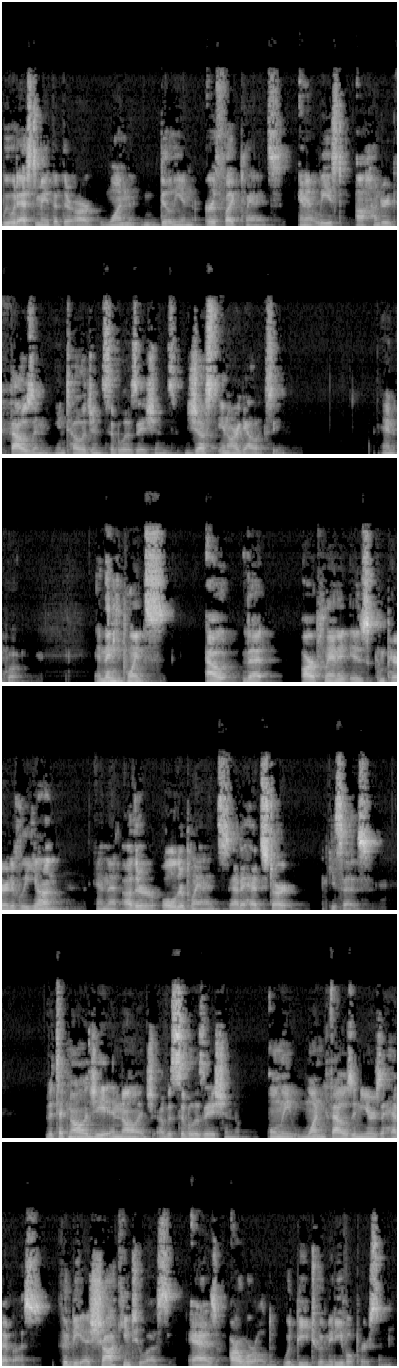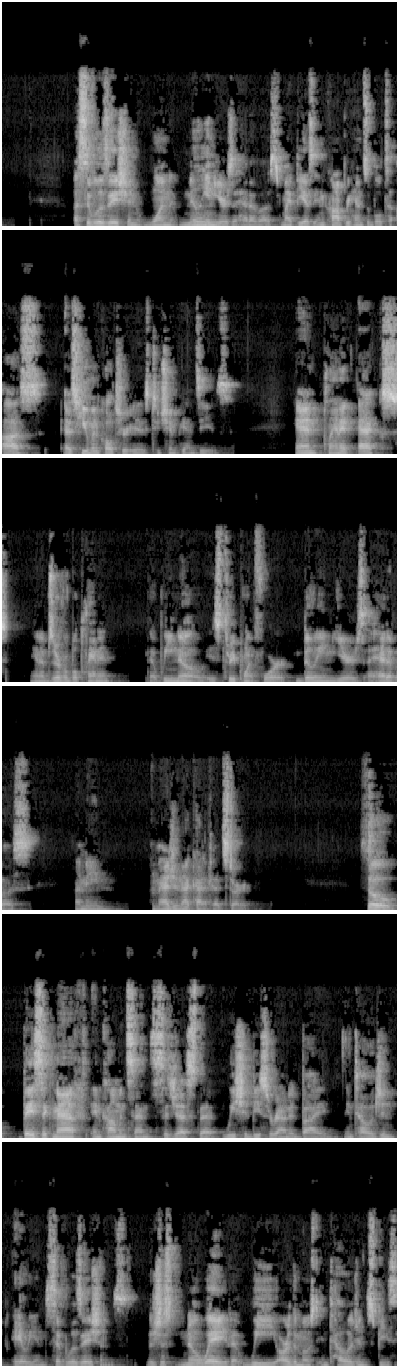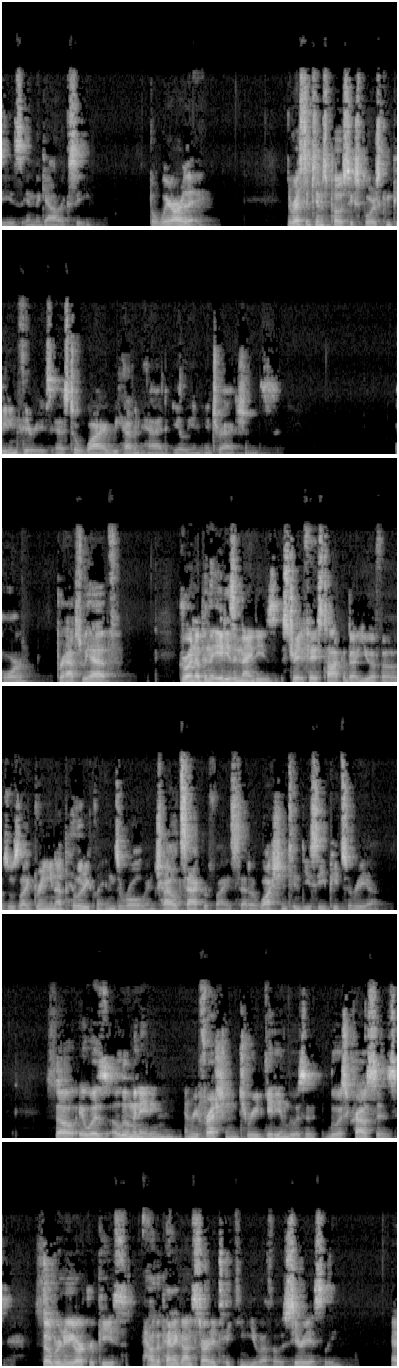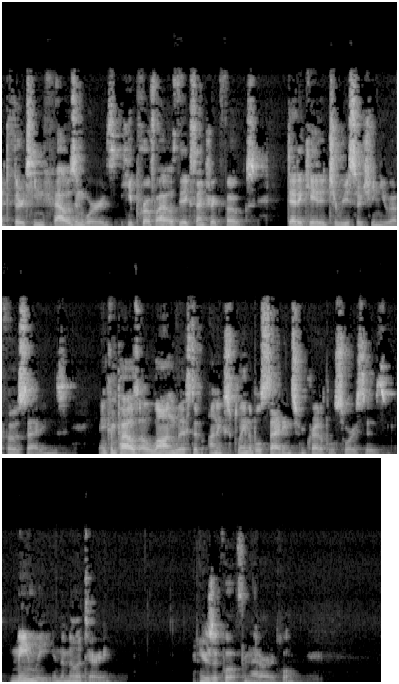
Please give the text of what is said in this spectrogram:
we would estimate that there are 1 billion Earth like planets and at least 100,000 intelligent civilizations just in our galaxy. End quote. And then he points out that our planet is comparatively young and that other older planets had a head start, he says. The technology and knowledge of a civilization only 1,000 years ahead of us could be as shocking to us as our world would be to a medieval person. A civilization 1 million years ahead of us might be as incomprehensible to us as human culture is to chimpanzees. And Planet X, an observable planet that we know is 3.4 billion years ahead of us, I mean, imagine that kind of head start. So, basic math and common sense suggest that we should be surrounded by intelligent alien civilizations. There's just no way that we are the most intelligent species in the galaxy. But where are they? The rest of Tim's post explores competing theories as to why we haven't had alien interactions. Or perhaps we have. Growing up in the 80s and 90s, straight faced talk about UFOs was like bringing up Hillary Clinton's role in child sacrifice at a Washington, D.C. pizzeria. So it was illuminating and refreshing to read Gideon Lewis, Lewis Kraus's sober New Yorker piece, How the Pentagon Started Taking UFOs Seriously. At 13,000 words, he profiles the eccentric folks dedicated to researching UFO sightings and compiles a long list of unexplainable sightings from credible sources, mainly in the military. Here's a quote from that article.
